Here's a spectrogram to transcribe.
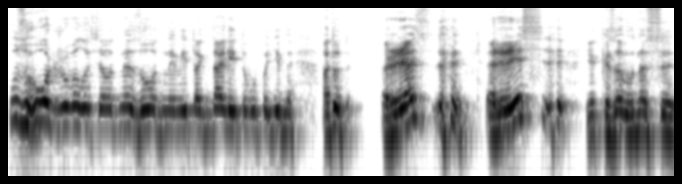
узгоджувалося одне з одним і так далі, і тому подібне. А тут Раз, ресь, як казав у нас е,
